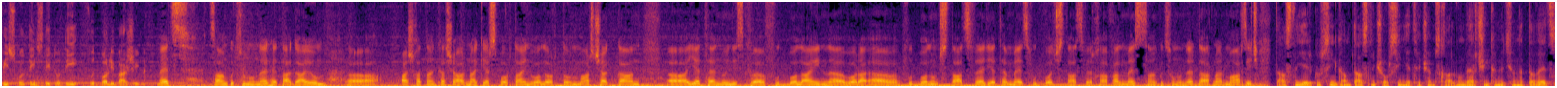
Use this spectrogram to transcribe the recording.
Ֆիզկուլտ ինստիտուտի ֆուտբոլի բաժինը։ Մեծ ցանկություն ուներ հետագայում աշխատանքը շարունակեր սպորտային ոլորտում մարշական եթե նույնիսկ ֆուտբոլային որ ֆուտբոլում չստացվեր եթե մեծ ֆուտբոլ չստացվեր խաղալ մեզ ցանկություն ուներ դառնալ մարզիչ 12-ին կամ 14-ին եթե չեմ սխալվում վերջին քննությունը տվեց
